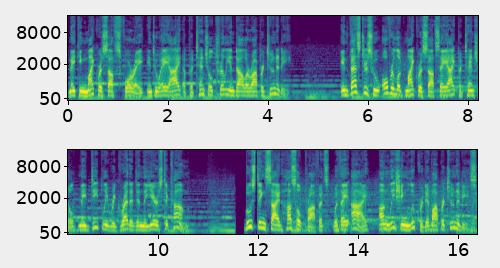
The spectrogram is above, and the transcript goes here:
making Microsoft's foray into AI a potential trillion dollar opportunity. Investors who overlook Microsoft's AI potential may deeply regret it in the years to come. Boosting side hustle profits with AI, unleashing lucrative opportunities.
